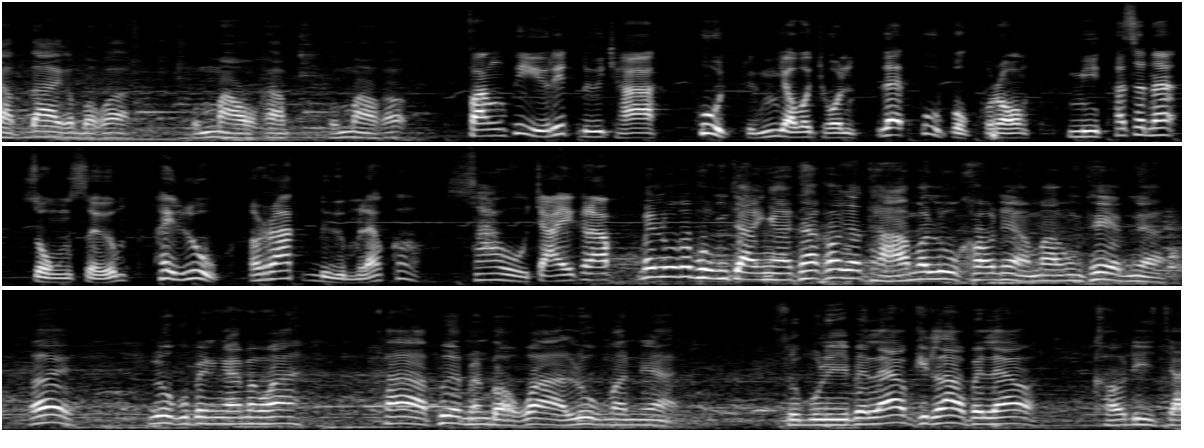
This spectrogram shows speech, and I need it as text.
จับได้ก็บอกว่าผมเมาครับ ผมเมาครับ ฟังพี่ฤทธิ์ลือชา พูดถึงเยาวชนและผู้ปกครอง มีทัศนะส่งเสริมให้ลูกรักดื่มแล้วก็เศร้าใจครับ ไม่รู้ก็ภูมิใจไง ถ้าเขาจะถามว่าลูกเขาเนี่ยมากรุงเทพเนี่ยเฮ้ย ลูกกูเป็นไงบ้างวะ ถ้าเพื่อนมันบอกว่าลูกมันเนี่ยสูบบุหรี่ไปแล้วกินเหล้าไปแล้ว เขาดีใจ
